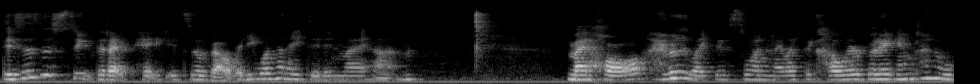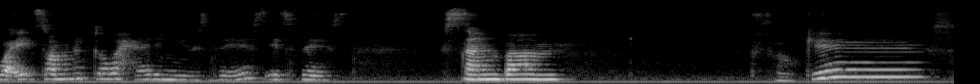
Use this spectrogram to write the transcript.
this is the suit that I picked. It's a velvety one that I did in my um my haul. I really like this one and I like the color, but I am kind of white, so I'm gonna go ahead and use this. It's this Sun Bum Focus.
